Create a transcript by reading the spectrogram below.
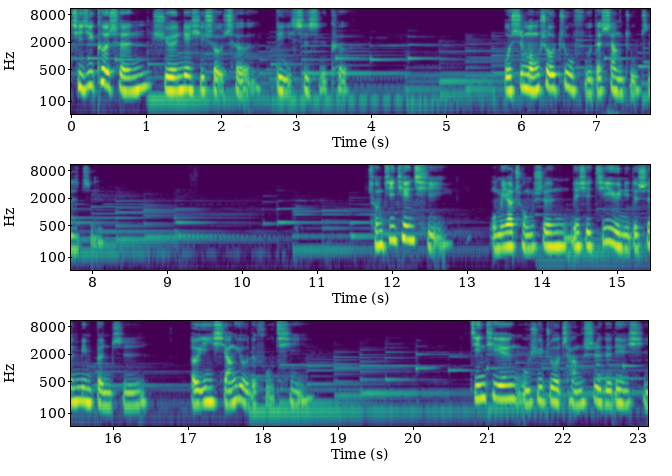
奇迹课程学员练习手册第四十课。我是蒙受祝福的上主之子。从今天起，我们要重生那些基于你的生命本质而应享有的福气。今天无需做长式的练习，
